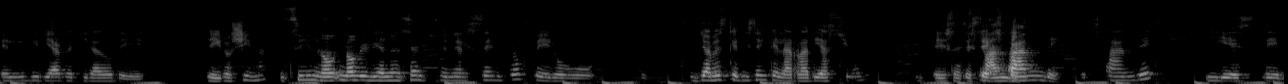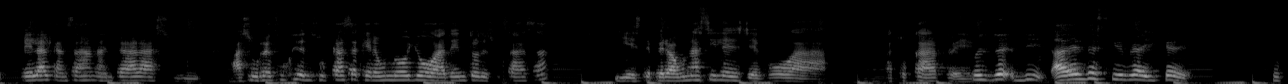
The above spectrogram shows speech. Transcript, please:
él vivía retirado de, de Hiroshima, Sí, no, no vivía en el centro. en el centro, pero ya ves que dicen que la radiación este, se, expande. se expande, y este, él alcanzaron a entrar a su, a su refugio en su casa, que era un hoyo adentro de su casa, y este, pero aún así les llegó a, a tocar. eh, Pues de- a él describe ahí que tu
